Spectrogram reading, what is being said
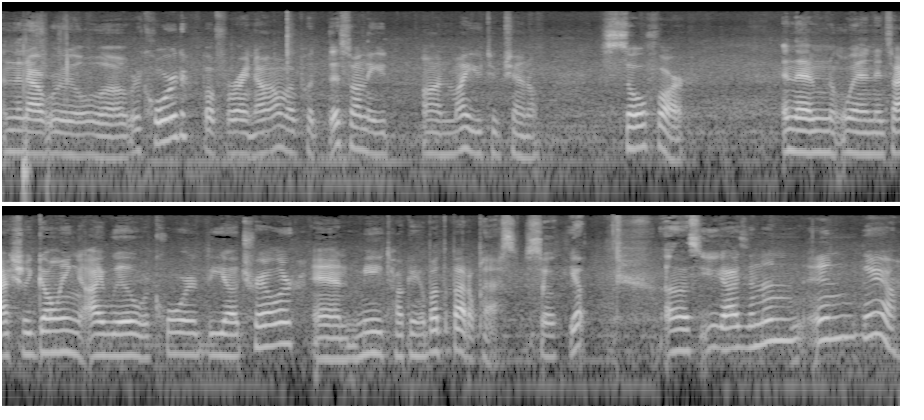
And then I will uh, record, but for right now I'm going to put this on the on my YouTube channel so far. And then when it's actually going, I will record the uh, trailer and me talking about the battle pass. So, yep uh, see you guys in, in, in there.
